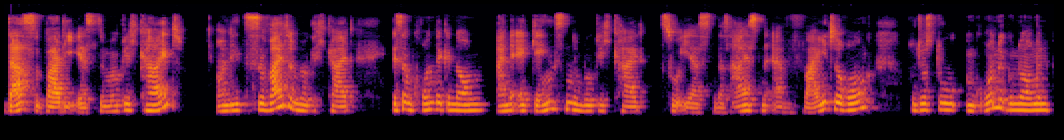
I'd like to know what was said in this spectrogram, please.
Das war die erste Möglichkeit. Und die zweite Möglichkeit ist im Grunde genommen eine ergänzende Möglichkeit zur ersten. Das heißt eine Erweiterung, sodass du im Grunde genommen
